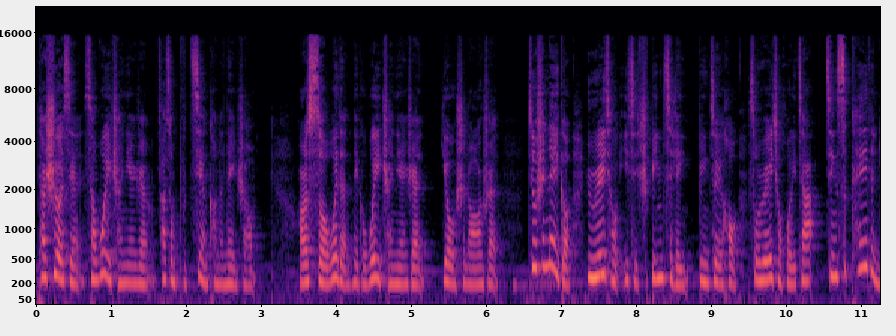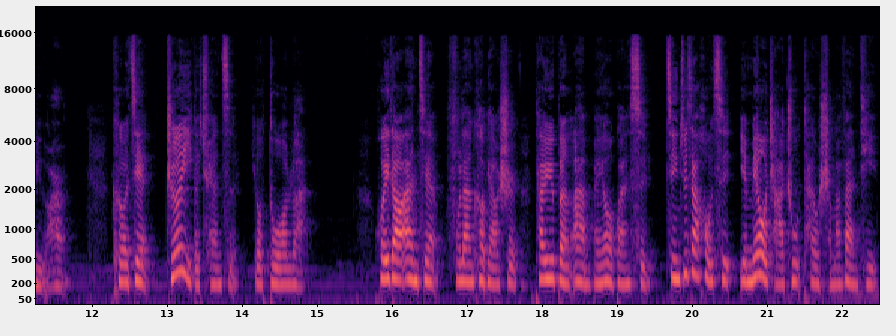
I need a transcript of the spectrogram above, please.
他涉嫌向未成年人发送不健康的内容。而所谓的那个未成年人，又是 Lauren，就是那个与 Rachel 一起吃冰淇淋，并最后送 Rachel 回家仅次 K 的女儿。可见这一个圈子有多乱。回到案件，弗兰克表示他与本案没有关系，警局在后期也没有查出他有什么问题。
